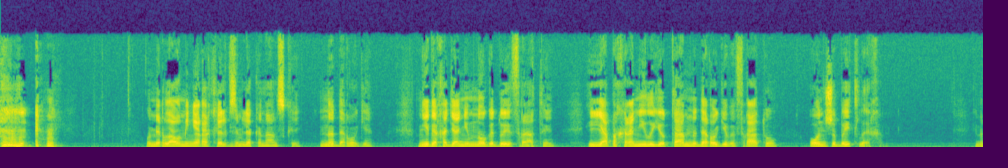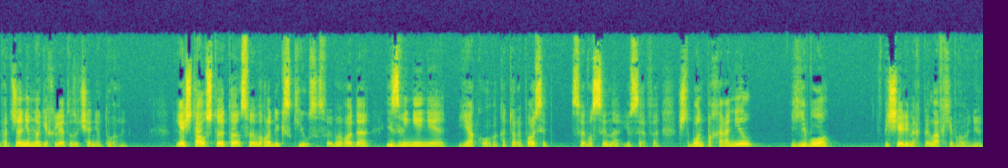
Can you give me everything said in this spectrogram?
умерла у меня Рахель в земле Кананской на дороге, не доходя немного до Ефраты, и я похоронил ее там, на дороге в Эфрату, он же Бейтлехем. И на протяжении многих лет изучения Торы я считал, что это своего рода экскьюз, своего рода извинение Якова, который просит своего сына Юсефа, чтобы он похоронил его в пещере Мехпила в Хевроне.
